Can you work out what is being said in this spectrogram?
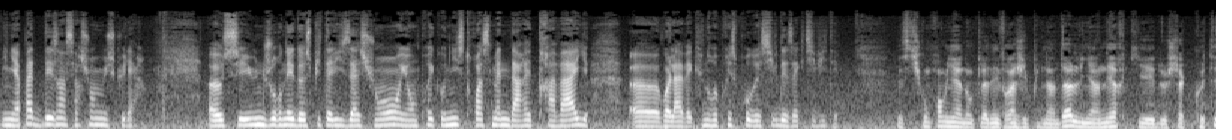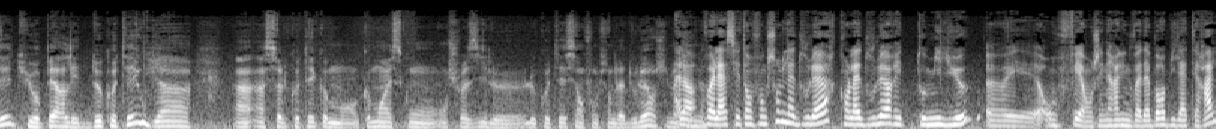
il n'y a pas de désinsertion musculaire. Euh, c'est une journée d'hospitalisation et on préconise trois semaines d'arrêt de travail, euh, voilà, avec une reprise progressive des activités. Si je comprends bien, donc la névralgie pudendale, il y a un nerf qui est de chaque côté. Tu opères les deux côtés ou bien un, seul côté Comment, est-ce qu'on choisit le, côté? C'est en fonction de la douleur, j'imagine? Alors voilà, c'est en fonction de la douleur. Quand la douleur est au milieu, euh, on fait en général une voie d'abord bilatérale.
